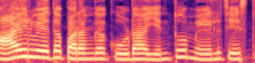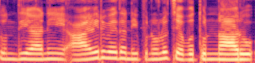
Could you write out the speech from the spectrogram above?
ఆయుర్వేద పరంగా కూడా ఎంతో మేలు చేస్తుంది అని ఆయుర్వేద నిపుణులు చెబుతున్నారు.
